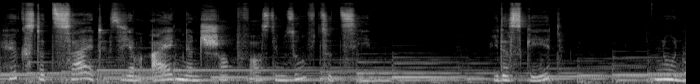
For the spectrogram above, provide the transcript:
Höchste Zeit, sich am eigenen Schopf aus dem Sumpf zu ziehen. Wie das geht? Nun,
